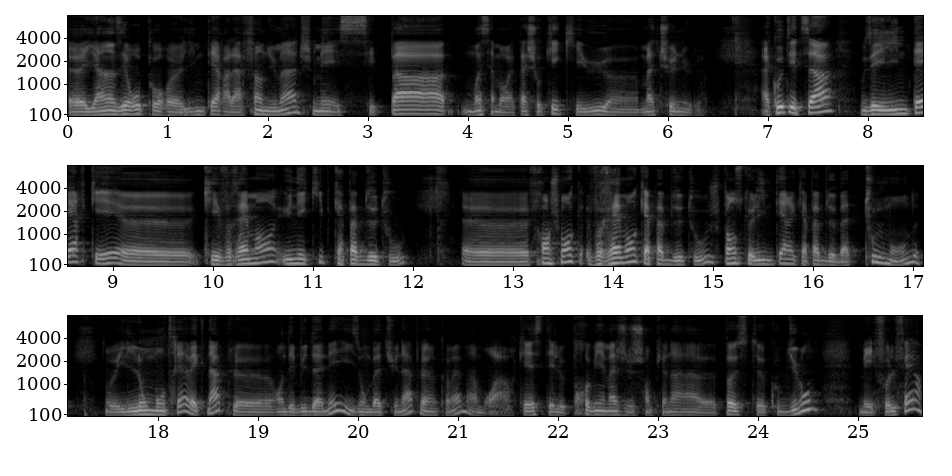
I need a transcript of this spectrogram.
Il y a 1-0 pour l'Inter à la fin du match, mais c'est pas, moi, ça m'aurait pas choqué qu'il y ait eu un match nul. À côté de ça, vous avez l'Inter qui qui est vraiment une équipe capable de tout. Euh, franchement, vraiment capable de tout. Je pense que l'Inter est capable de battre tout le monde. Euh, ils l'ont montré avec Naples euh, en début d'année. Ils ont battu Naples hein, quand même. Hein. Bon, alors c'était le premier match de championnat post-Coupe du Monde, mais il faut le faire.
